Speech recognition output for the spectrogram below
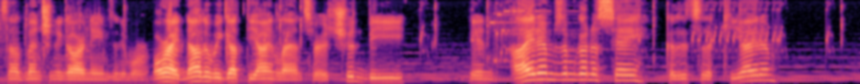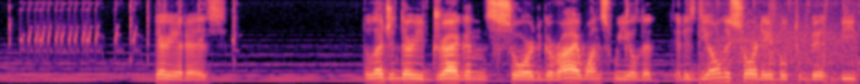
It's not mentioning our names anymore. Alright, now that we got the Einlanzer, it should be in items, I'm gonna say, because it's a key item. There it is. The legendary dragon sword Garai once wielded. It is the only sword able to be beat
